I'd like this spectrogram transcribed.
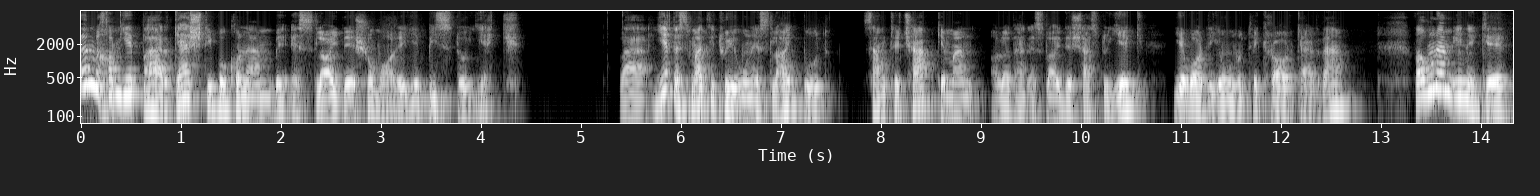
من می‌خوام یه برگشتی بکنم به اسلاید شماره 21 و یه قسمتی توی اون اسلاید بود سمت چپ که من حالا در اسلاید 61 یه بار دیگه اونو تکرار کردم. و اونم اینه که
